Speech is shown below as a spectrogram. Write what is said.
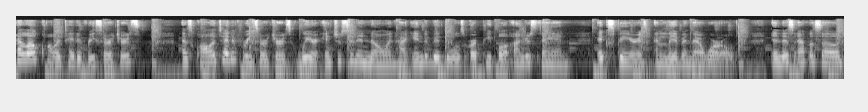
Hello, qualitative researchers. As qualitative researchers, we are interested in knowing how individuals or people understand, experience, and live in their world. In this episode,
